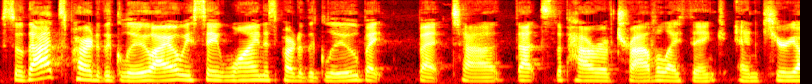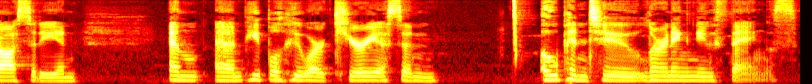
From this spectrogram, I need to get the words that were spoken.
so that's part of the glue. I always say wine is part of the glue, but but uh, that's the power of travel, I think, and curiosity, and and and people who are curious and open to learning new things.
